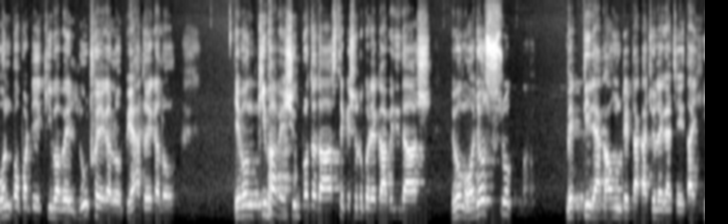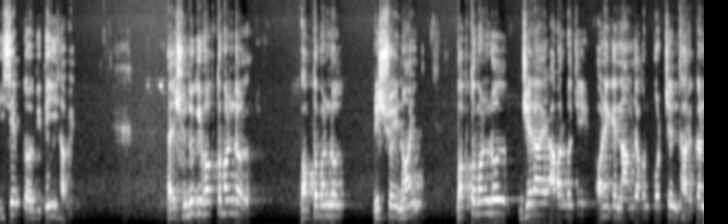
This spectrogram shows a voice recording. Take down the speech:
কোন প্রপার্টি কীভাবে লুট হয়ে গেল বেহাত হয়ে গেল, এবং কীভাবে সুব্রত দাস থেকে শুরু করে কাবেরী দাস এবং অজস্র ব্যক্তির অ্যাকাউন্টে টাকা চলে গেছে, তাই হিসেব তো দিতেই হবে। তাই শুধু কি ভক্তমণ্ডল? ভক্তমণ্ডল নিশ্চয়ই নয়। ভক্তমণ্ডল জেরায় আবার বলছি, অনেকে নাম যখন করছেন, ধারকান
